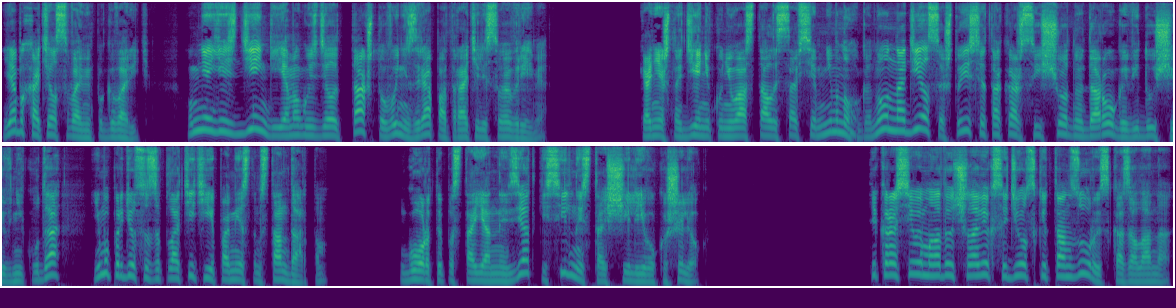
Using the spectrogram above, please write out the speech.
Я бы хотел с вами поговорить. У меня есть деньги, я могу сделать так, что вы не зря потратили свое время. Конечно, денег у него осталось совсем немного, но он надеялся, что если это окажется еще одной дорогой, ведущей в никуда, ему придется заплатить ей по местным стандартам. Город и постоянные взятки сильно истощили его кошелек. «Ты красивый молодой человек с идиотской танзурой», — сказала она.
